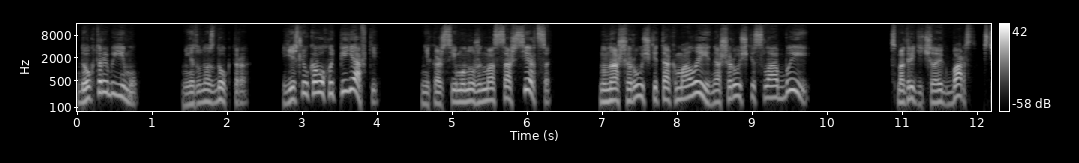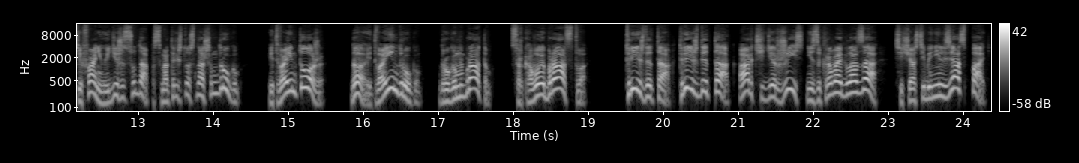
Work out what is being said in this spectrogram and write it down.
Доктор бы ему. Нет у нас доктора. Есть ли у кого хоть пиявки? Мне кажется, ему нужен массаж сердца. Но наши ручки так малы, наши ручки слабы. Смотрите, человек-барс. Стефанию, иди же сюда, посмотри, что с нашим другом. И твоим тоже. Да, и твоим другом. Другом и братом. Цирковое братство. Трижды так, трижды так. Арчи, держись, не закрывай глаза. Сейчас тебе нельзя спать.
